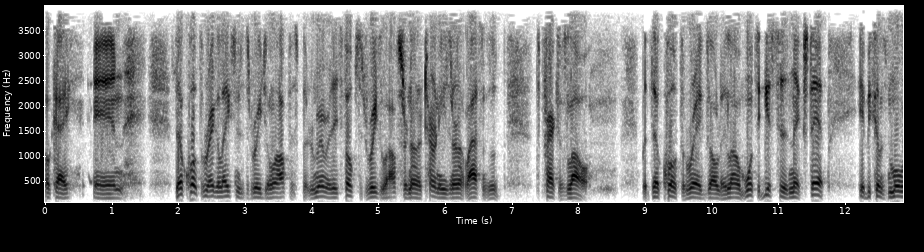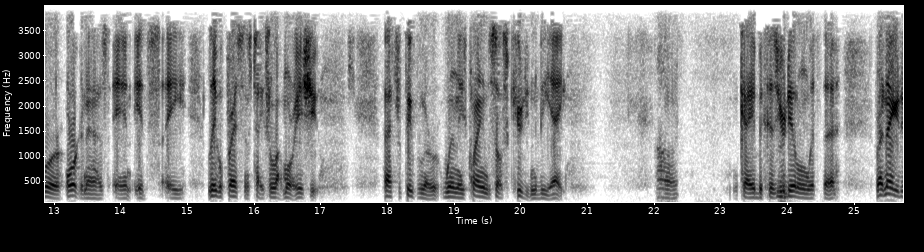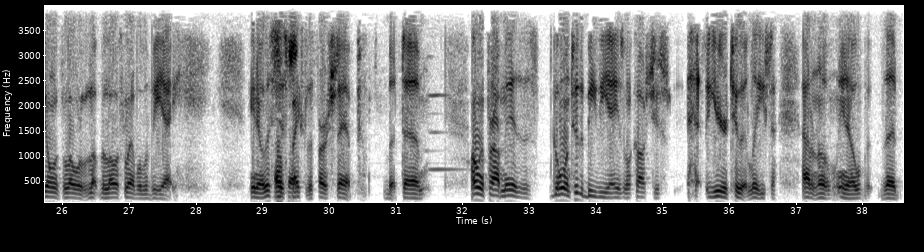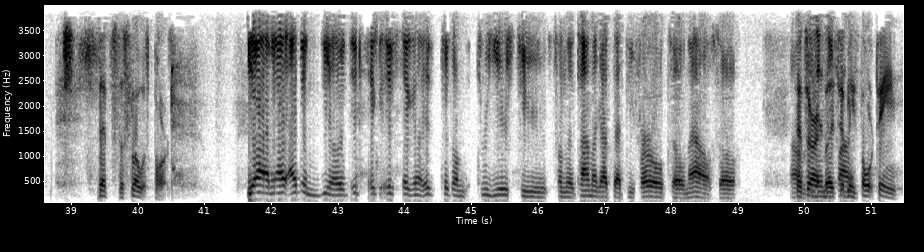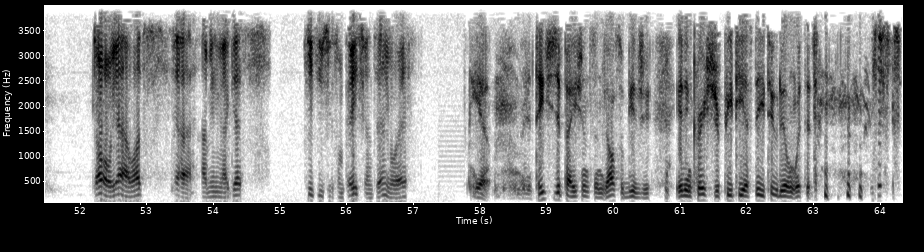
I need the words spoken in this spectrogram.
Okay, and they'll quote the regulations at the regional office, but remember these folks at the regional office are not attorneys; they're not licensed to practice law. But they'll quote the regs all day long. Once it gets to the next step, it becomes more organized, and it's a legal precedence takes a lot more issue. That's where people are winning these claims of Social Security in the VA Um, okay? Because you're dealing with the right now you're dealing with the lower the lowest level of the VA. You know, this is just basically the first step. But um, only problem is, is going to the BVA is going to cost you a year or two at least. I don't know. You know, the that's the slowest part. yeah, I mean, I, I've been, you know, it, it's taken, it's taken, it took them three years to from the time I got that deferral till now. So um, That's all right, but it took me 14. Oh yeah, well, that's yeah. I mean, I guess teaches you some patience anyway. Yeah, it teaches you patience and it also gives you it increases your PTSD too dealing with it.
